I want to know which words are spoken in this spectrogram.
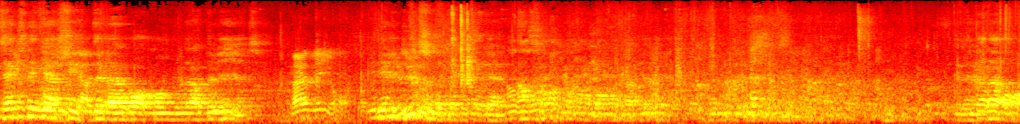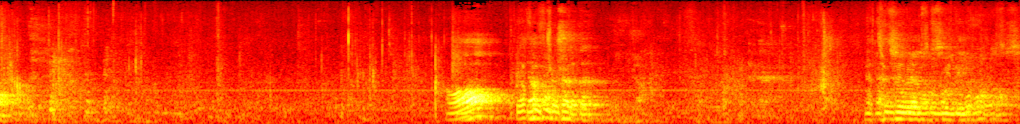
teknikern sitter där bakom draperiet. Nej, det är jag. Är det du som är tekniker? Han sa att han var bakom draperiet. Det är det där bak. Ja, jag fortsätter. Jag tror det är någon som vill åt oss.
